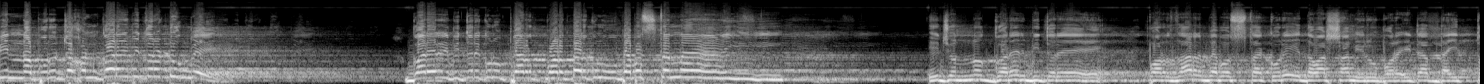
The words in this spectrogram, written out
ভিন্ন পুরুষ যখন ঘরের ভিতরে ঢুকবে ঘরের ভিতরে কোনো পর্দার কোনো ব্যবস্থা নাই। এই জন্য ঘরের ভিতরে পর্দার ব্যবস্থা করে দেওয়া স্বামীর উপর এটার দায়িত্ব।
